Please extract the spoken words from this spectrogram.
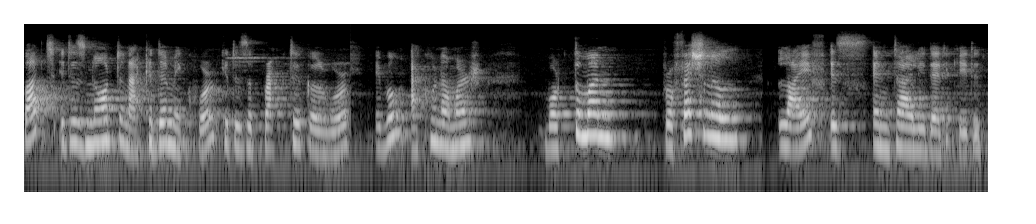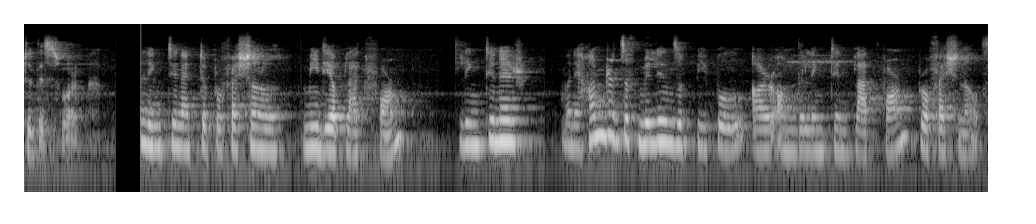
But it is not an academic work it is a practical work এবং এখন আমার বর্তমান professional life is entirely dedicated to this work LinkedIn একটা প্রফেশনাল মিডিয়া প্ল্যাটফর্ম লিঙ্কটিনের মানে hundreds of millions of people are on the LinkedIn platform professionals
